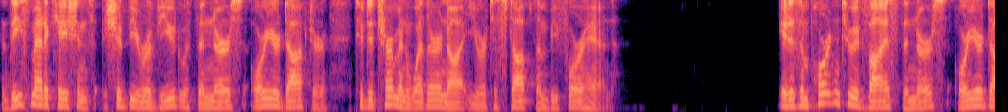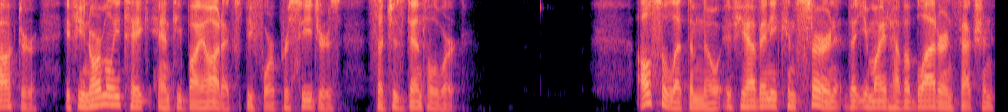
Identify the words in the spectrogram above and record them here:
These medications should be reviewed with the nurse or your doctor to determine whether or not you are to stop them beforehand. It is important to advise the nurse or your doctor if you normally take antibiotics before procedures, such as dental work. Also let them know if you have any concern that you might have a bladder infection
